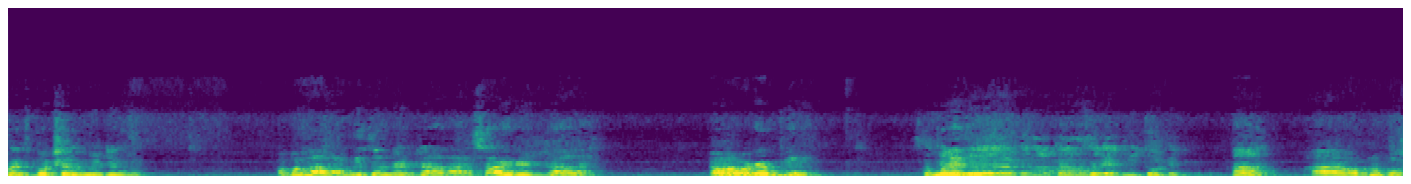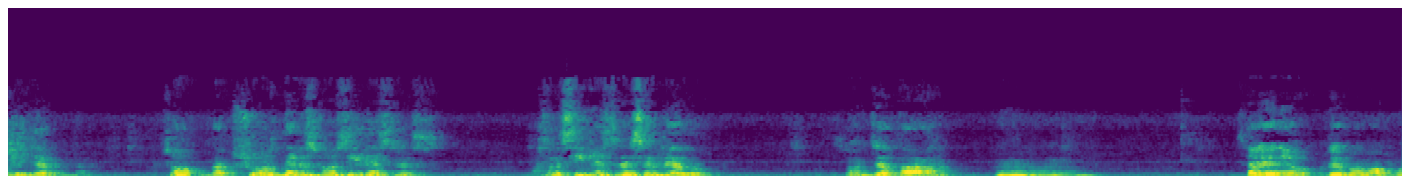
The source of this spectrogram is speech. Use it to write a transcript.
ప్రతిపక్షాల మీటింగ్ ఎవరు రాలా మిథున్ రెడ్డి రాలా సాయి రెడ్డి రాలా ఎవరో ఒక MP Satyavathi so that shows there is no seriousness అసలు సీరియస్నెస్ లేదు. సో అంచేత సరే నేను రేపు మాపు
